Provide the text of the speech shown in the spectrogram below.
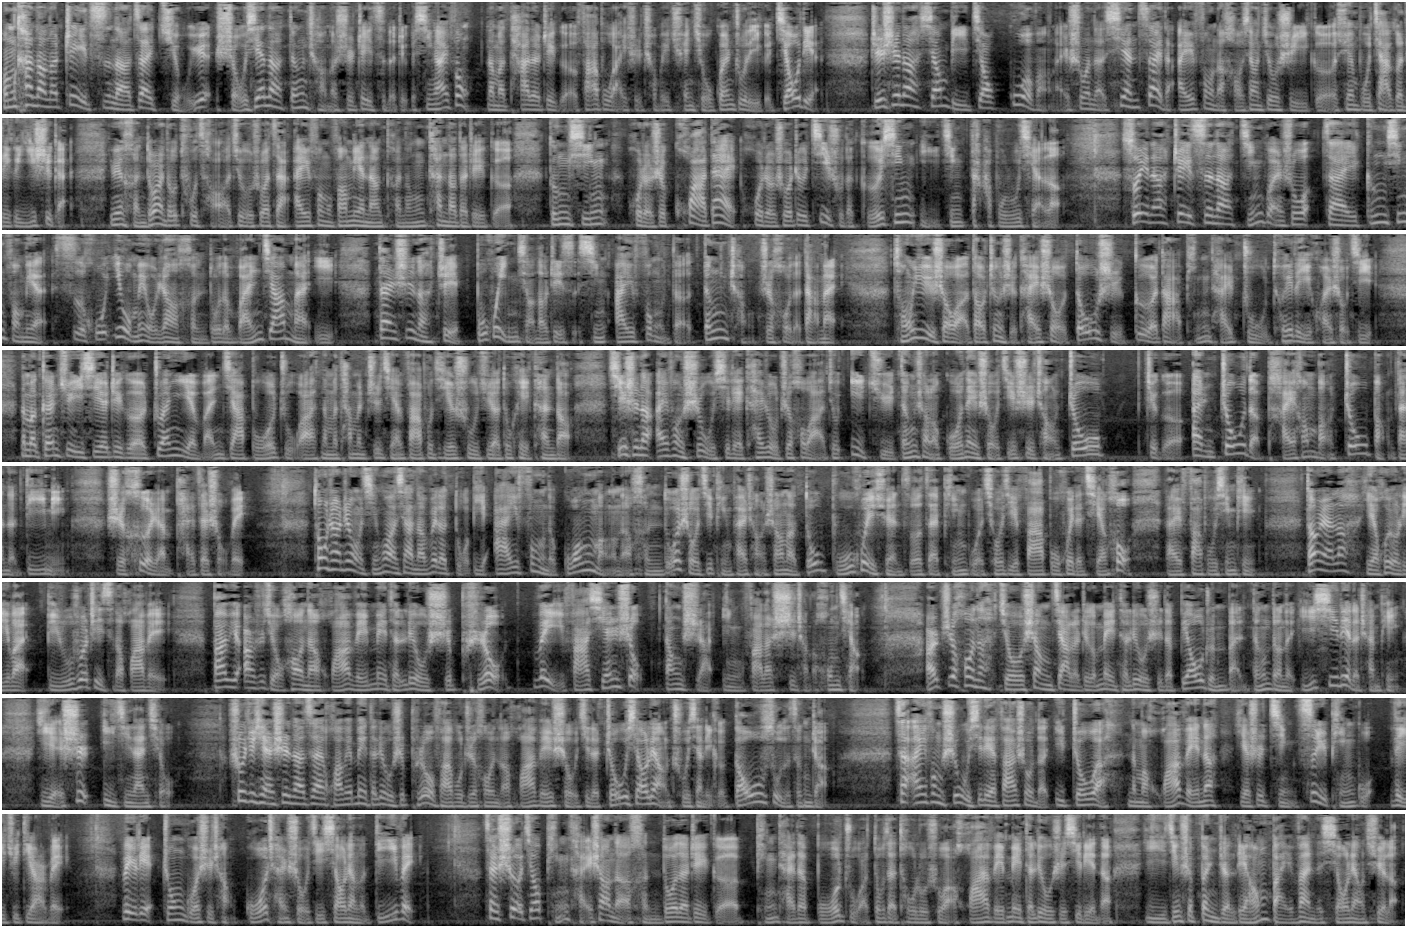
我们看到呢，这一次呢，在九月，首先呢登场的是这次的这个新 iPhone，那么它的这个发布啊，也是成为全球关注的一个焦点。只是呢，相比较过往来说呢，现在的 iPhone 呢，好像就是一个宣布价格的一个仪式感。因为很多人都吐槽啊，就是说在 iPhone 方面呢，可能看到的这个更新，或者是跨代，或者说这个技术的革新，已经大不如前了。所以呢，这一次呢，尽管说在更新方面似乎又没有让很多的玩家满意，但是呢，这也不会影响到这次新 iPhone 的登场之后的大卖。从预售啊到正式开售，都是各大平台主推的一款手机。那么根据一些这个专业玩家博主啊，那么他们之前发布的一些数据啊，都可以看到，其实呢，iPhone 十五系列开售之后啊，就一举登上了国内手机市场周。这个按周的排行榜周榜单的第一名，是赫然排在首位。通常这种情况下呢，为了躲避 iPhone 的光芒呢，很多手机品牌厂商呢都不会选择在苹果秋季发布会的前后来发布新品。当然了，也会有例外，比如说这次的华为，八月二十九号呢，华为 Mate 六十 Pro 未发先售，当时啊引发了市场的哄抢。而之后呢，就上架了这个 Mate 六十的标准版等等的一系列的产品，也是一机难求。数据显示呢，在华为 Mate 六十 Pro 发布之后呢，华为手机的周销量出现了一个高速的增长。在 iPhone 十五系列发售的一周啊，那么华为呢也是仅次于苹果，位居第二位，位列中国市场国产手机销量的第一位。在社交平台上呢，很多的这个平台的博主啊，都在透露说啊，华为 Mate 六十系列呢，已经是奔着两百万的销量去了。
